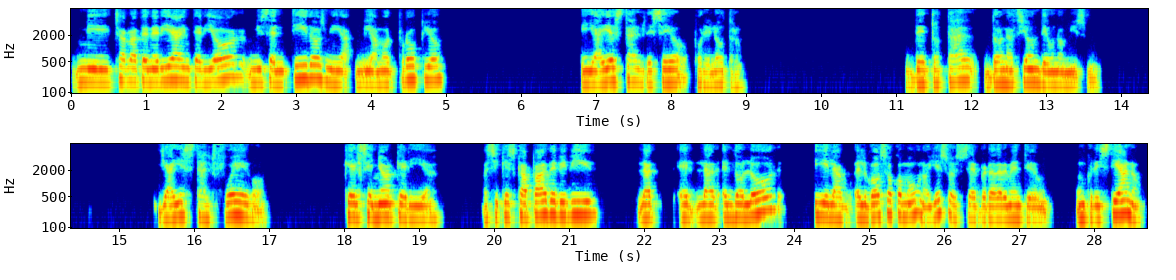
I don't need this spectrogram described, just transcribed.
mi charlatanería interior, mis sentidos, mi, mi amor propio. Y ahí está el deseo por el otro, de total donación de uno mismo. Y ahí está el fuego que el Señor quería. Así que es capaz de vivir la, el, el, dolor y el, el, gozo como uno. Y eso es ser verdaderamente un cristiano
